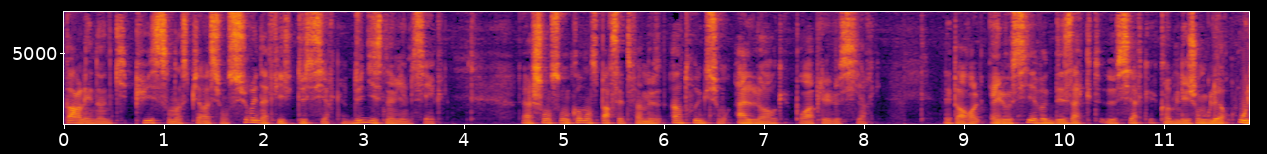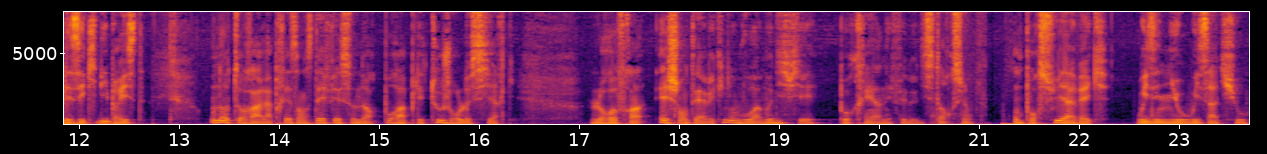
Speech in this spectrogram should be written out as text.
par Lennon qui puise son inspiration sur une affiche du cirque du 19e siècle. La chanson commence par cette fameuse introduction à l'orgue pour appeler le cirque. Les paroles, elles aussi, évoquent des actes de cirque comme les jongleurs ou les équilibristes. On notera la présence d'effets sonores pour appeler toujours le cirque, le refrain est chanté avec une voix modifiée pour créer un effet de distorsion. On poursuit avec Within You, Without You,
